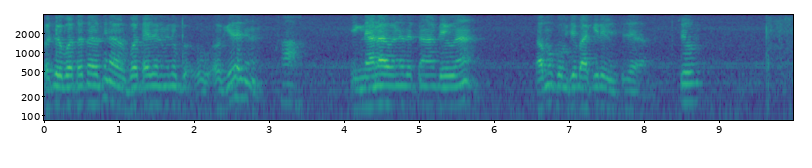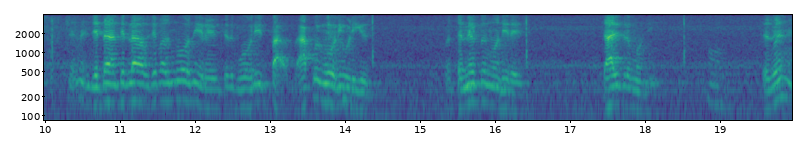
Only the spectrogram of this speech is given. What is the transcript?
પછી ઊભા થતા નથી ને ઊભા થાય છે ને એ અમુક અંશે બાકી રહ્યું છે. જેટલા તેટલા અંશે પાછું મોહ નહીં રહ્યું છે. મોહની આખું મોહની ઉડી ગયું છે. પણ સમ્યક તો મોહની રહ્યું છે. ચારિત્ર મોહની. ને?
